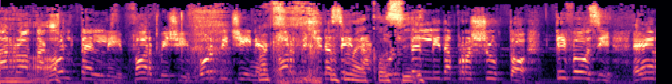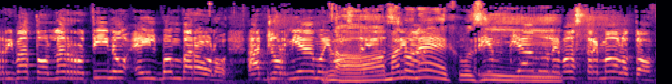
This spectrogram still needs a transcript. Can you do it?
A rota coltelli, forbici, forbicine, Ma che- forbici da non è seta, così. coltelli da prosciutto. Tifosi, è arrivato l'arrotino e il bombarolo. Aggiorniamo i No, vostri ma arsenali. non è così. Riempiamo le vostre molotov.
